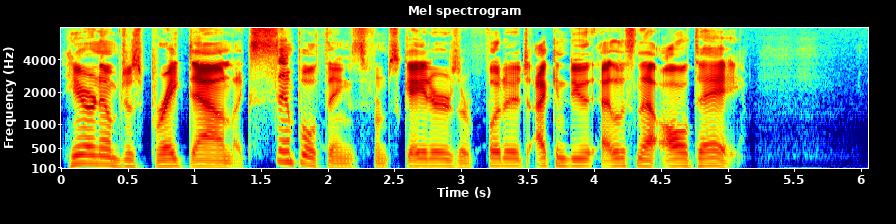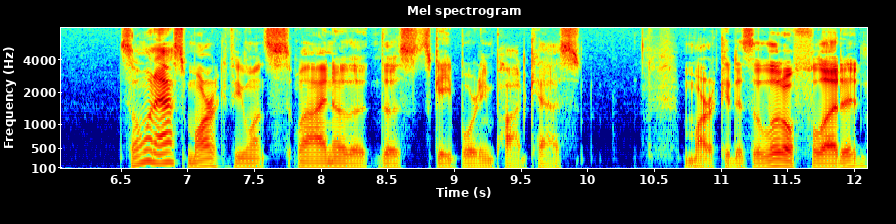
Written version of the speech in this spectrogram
Hearing him just break down like simple things from skaters or footage, I can do. I listen to that all day. Someone asked Mark if he wants. Well, I know the the skateboarding podcast market is a little flooded,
